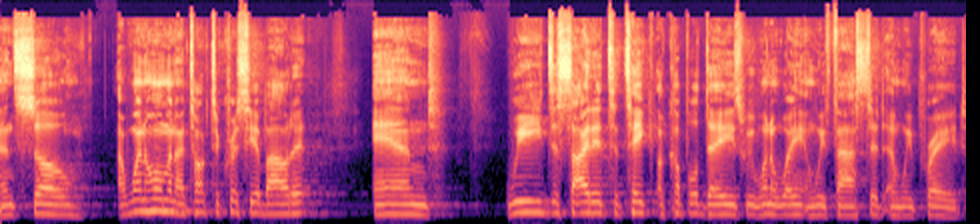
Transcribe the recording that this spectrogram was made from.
And so I went home and I talked to Chrissy about it, and we decided to take a couple days. We went away and we fasted and we prayed.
